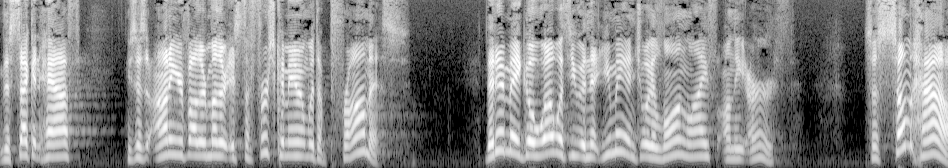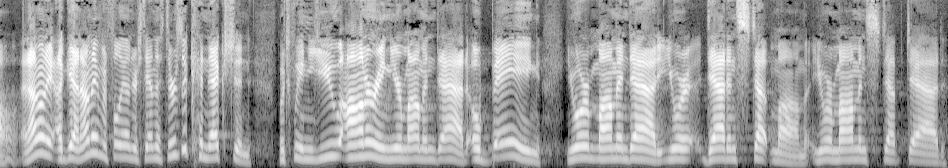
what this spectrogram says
the second half. He says, Honor your father and mother. It's the first commandment with a promise that it may go well with you and that you may enjoy a long life on the earth. So somehow, and I don't again, I don't even fully understand this. There's a connection between you honoring your mom and dad, obeying your mom and dad, your dad and stepmom, your mom and stepdad,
